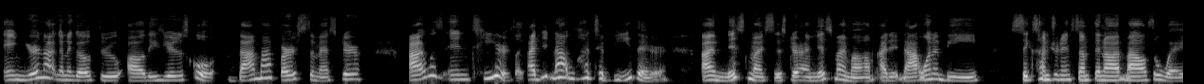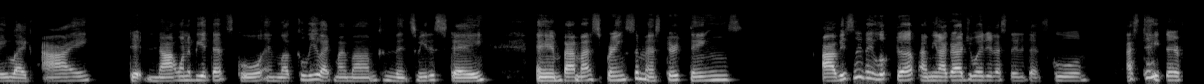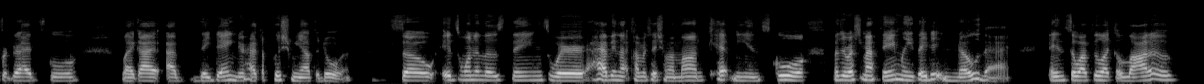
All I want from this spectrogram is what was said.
And you're not going to go through all these years of school. By my first semester, I was in tears. Like I did not want to be there. I missed my sister. I missed my mom. I did not want to be 600 and something odd miles away. Like I did not want to be at that school. And luckily, like my mom convinced me to stay. And by my spring semester, things obviously they looked up. I mean, I graduated. I stayed at that school. I stayed there for grad school. Like I, I they dang near had to push me out the door. So it's one of those things where having that conversation with my mom kept me in school, but the rest of my family they didn't know that. And so I feel like a lot of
